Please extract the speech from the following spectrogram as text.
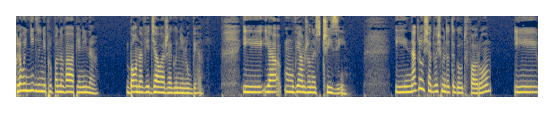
Chloe nigdy nie proponowała pianina, bo ona wiedziała, że ja go nie lubię. I ja mówiłam, że ono jest cheesy. I nagle usiadłyśmy do tego utworu i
